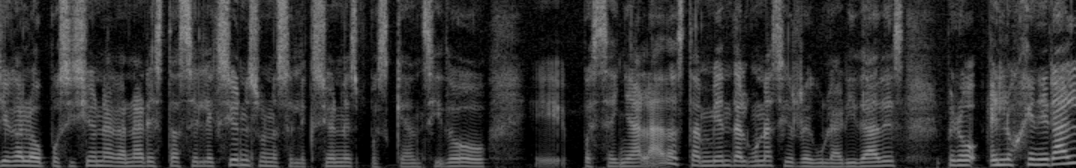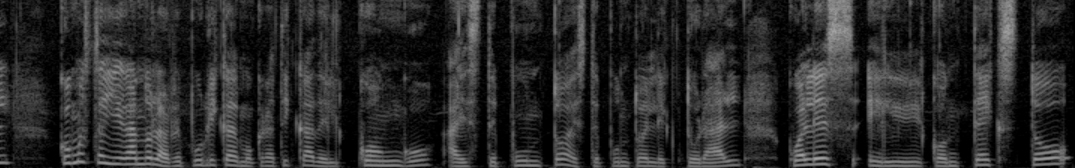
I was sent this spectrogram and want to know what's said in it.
llega la oposición a ganar estas elecciones, unas elecciones pues que han sido pues señaladas también de algunas irregularidades, pero en lo general, ¿cómo está llegando la República Democrática del Congo a este punto, a este punto electoral? ¿Cuál es el contexto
